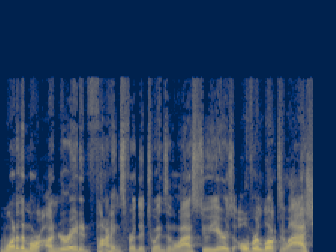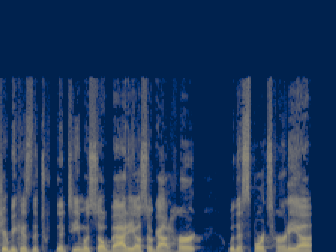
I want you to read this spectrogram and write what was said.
one of the more underrated finds for the Twins in the last two years. Overlooked last year because the the team was so bad. He also got hurt with a sports hernia.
